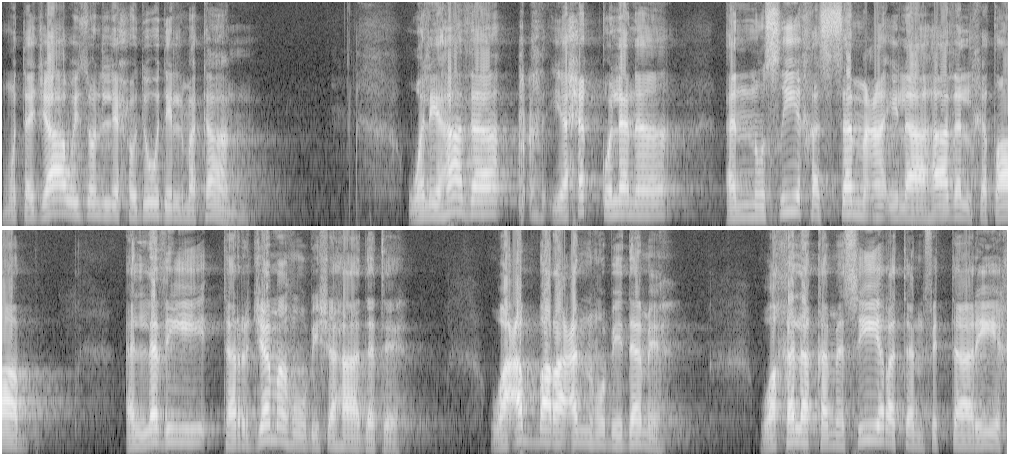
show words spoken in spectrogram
متجاوز لحدود المكان. ولهذا يحق لنا أن نصيخ السمع إلى هذا الخطاب الذي ترجمه بشهادته وعبر عنه بدمه وخلق مسيرة في التاريخ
